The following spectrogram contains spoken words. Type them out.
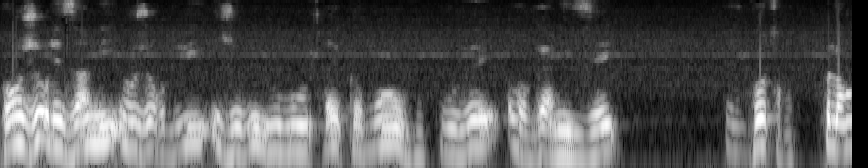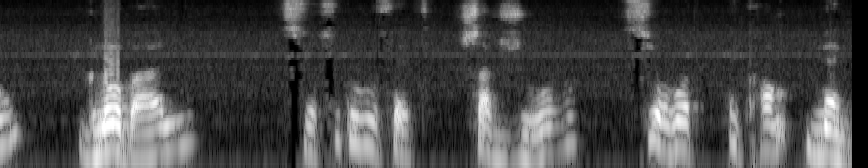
Bonjour les amis, aujourd'hui je vais vous montrer comment vous pouvez organiser votre plan global sur ce que vous faites chaque jour sur votre écran même.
